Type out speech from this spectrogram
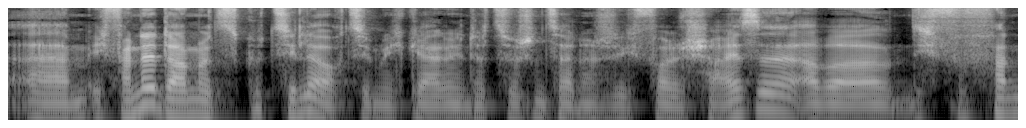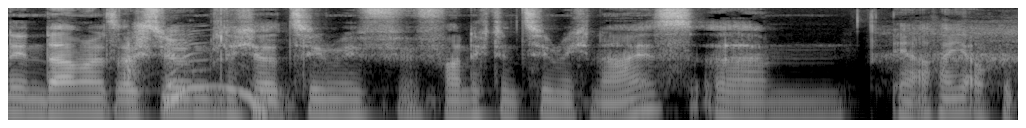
Ähm, ich fand ja damals Godzilla auch ziemlich geil. In der Zwischenzeit natürlich voll scheiße, aber ich fand ihn damals als Ach, Jugendlicher ziemlich, fand ich den ziemlich nice. Ähm, ja, fand ich auch gut.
